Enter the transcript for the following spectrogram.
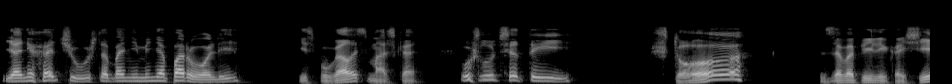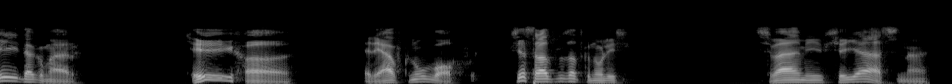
я не хочу, чтобы они меня пороли», — испугалась Машка. «Уж лучше ты». «Что?» — завопили Кощей и Дагмар. «Тихо!» — рявкнул Волхв. Все сразу заткнулись. — С вами все ясно.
